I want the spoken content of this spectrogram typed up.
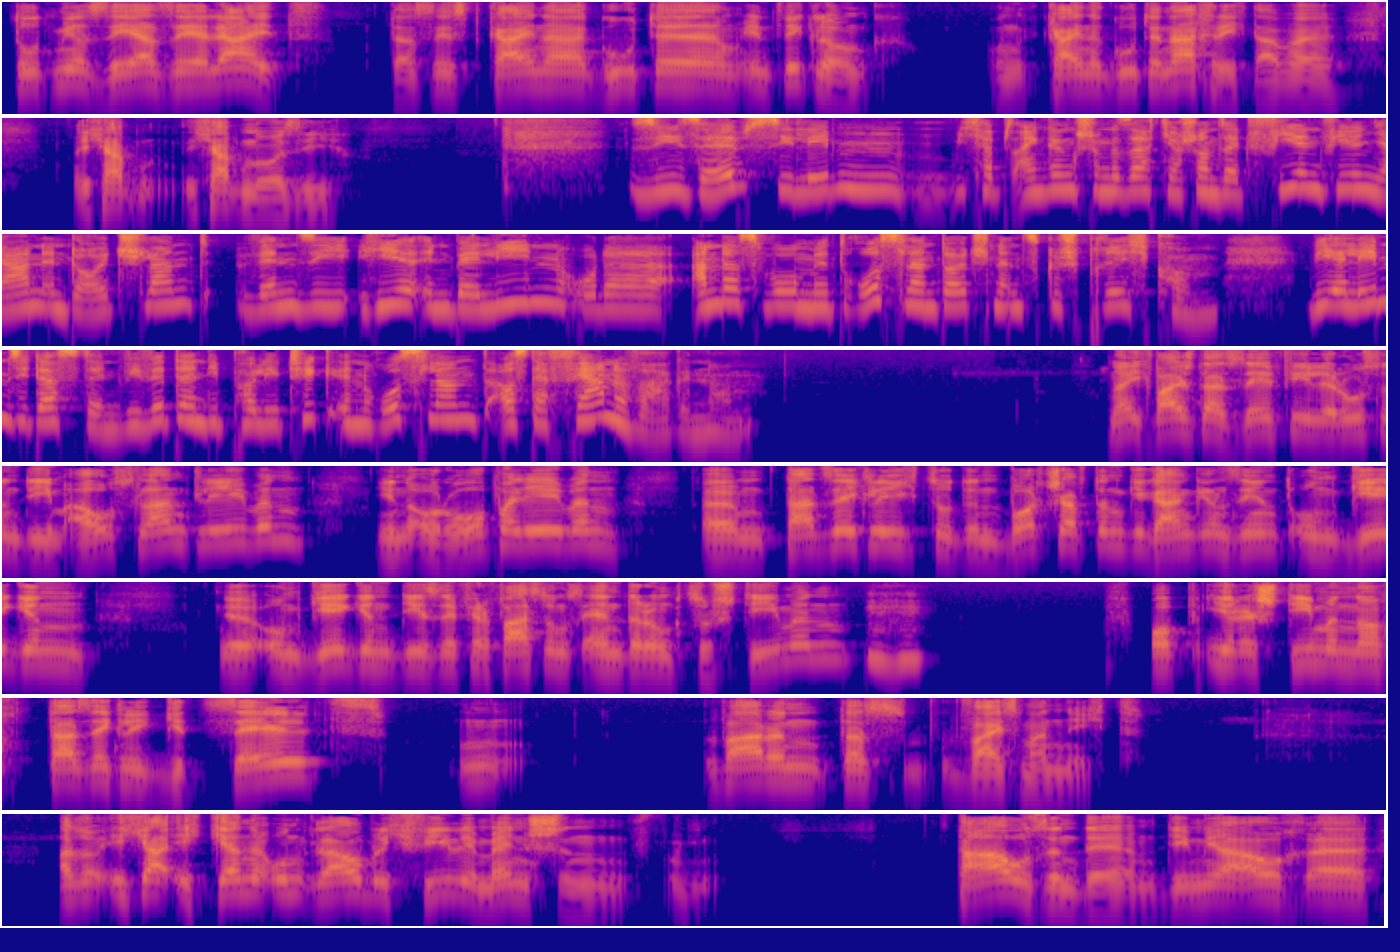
tut mir sehr, sehr leid. Das ist keine gute Entwicklung und keine gute Nachricht, aber ich habe ich hab nur sie. Sie selbst, Sie leben, ich habe es eingangs schon gesagt, ja schon seit vielen, vielen Jahren in Deutschland. Wenn Sie hier in Berlin oder anderswo mit Russlanddeutschen ins Gespräch kommen, wie erleben Sie das denn? Wie wird denn die Politik in Russland aus der Ferne wahrgenommen? Na, ich weiß, dass sehr viele Russen, die im Ausland leben, in Europa leben, ähm, tatsächlich zu den Botschaften gegangen sind, um gegen, äh, um gegen diese Verfassungsänderung zu stimmen. Mhm ob ihre Stimmen noch tatsächlich gezählt hm, waren, das weiß man nicht. Also ich, ja, ich kenne unglaublich viele Menschen, Tausende, die mir auch äh,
